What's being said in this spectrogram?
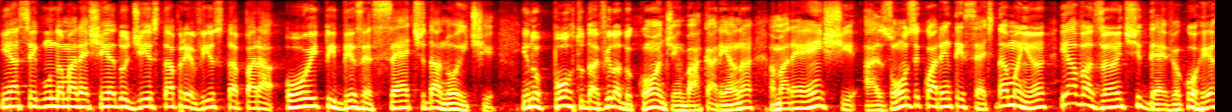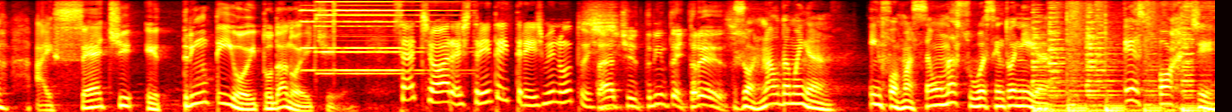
e a segunda maré cheia do dia está prevista para 8:17 da noite. E no porto da Vila do Conde, em Barcarena, a maré enche às 11:47 da manhã e a vazante deve ocorrer às 7 e 38 da noite. 7 horas 33 minutos. 7 e 33 Jornal da Manhã. Informação na sua sintonia. Esporte.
